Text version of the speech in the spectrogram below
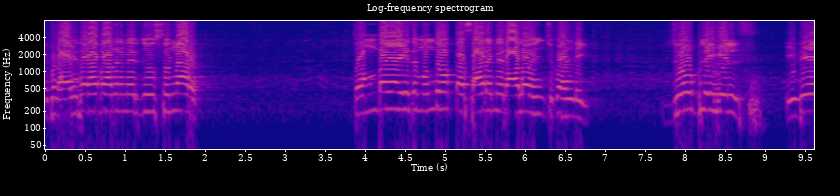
ఇప్పుడు హైదరాబాద్ని మీరు చూస్తున్నారు. తొంభై ఐదు ముందు ఒక్కసారి మీరు ఆలోచించుకోండి. జూబ్లీ హిల్స్ ఇదే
